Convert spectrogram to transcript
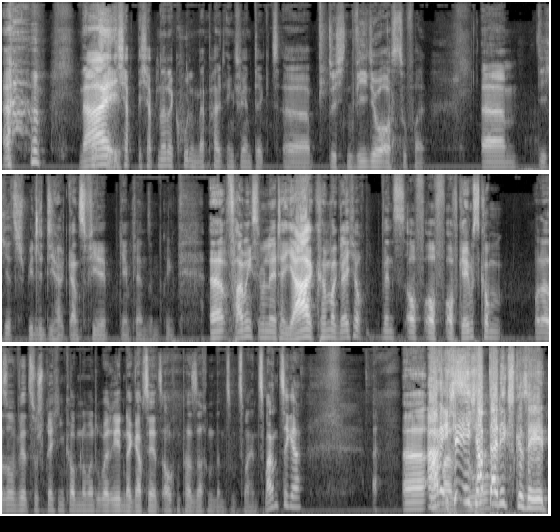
nein, Okay. ich habe ich hab nur eine coole Map halt irgendwie entdeckt, äh, durch ein Video aus Zufall. Ähm, die ich jetzt spiele, die halt ganz viel Gameplay und so bringt. Äh, Farming Simulator, ja, können wir gleich auch, wenn es auf, auf, auf Gamescom oder so wir zu sprechen kommen, nochmal drüber reden. Da gab es ja jetzt auch ein paar Sachen dann zum 22er. Äh, Aber, aber ich, ich so- habe da nichts gesehen.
